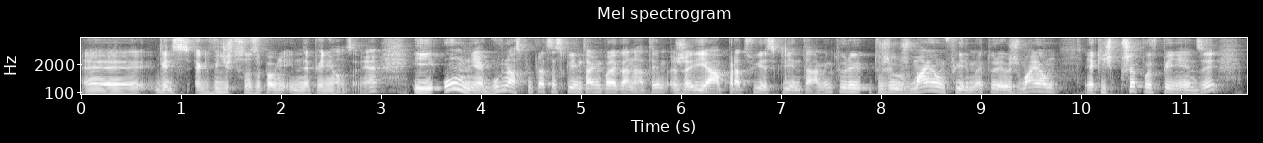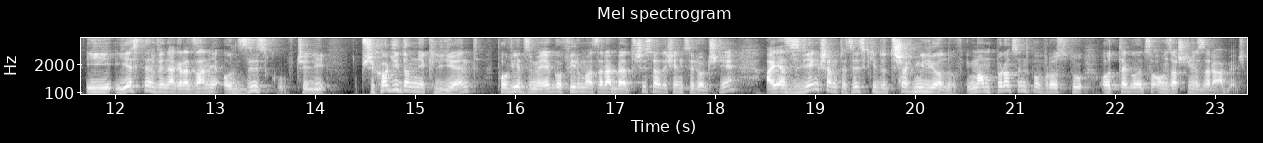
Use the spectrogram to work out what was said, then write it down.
yy, więc jak widzisz, to są zupełnie inne pieniądze, nie? I u mnie główna współpraca z klientami polega na tym, że ja pracuję z klientami, który, którzy już mają firmy, które już mają jakiś przepływ pieniędzy i jestem wynagradzany od zysków, czyli przychodzi do mnie klient, powiedzmy jego firma zarabia 300 tysięcy rocznie, a ja zwiększam te zyski do 3 milionów i mam procent po prostu od tego, co on zacznie zarabiać.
